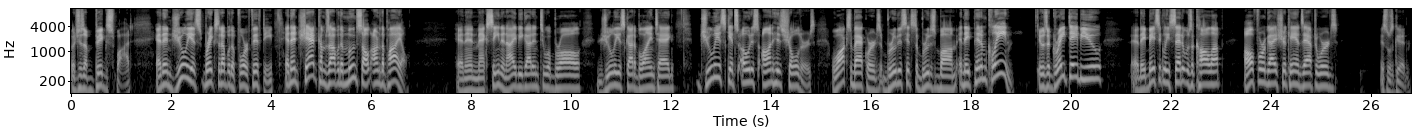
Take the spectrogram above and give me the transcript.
which is a big spot. And then Julius breaks it up with a 450. And then Chad comes off with a moonsault onto the pile. And then Maxxine and Ivy got into a brawl. Julius got a blind tag. Julius gets Otis on his shoulders, walks backwards. Brutus hits the Brutus bomb, and they pin him clean. It was a great debut. Uh, they basically said it was a call up. All four guys shook hands afterwards. This was good.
